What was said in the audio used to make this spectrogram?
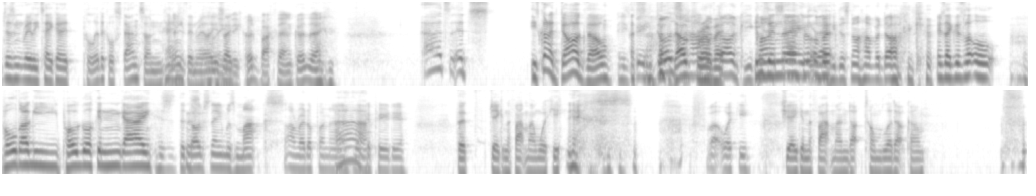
doesn't really take a political stance on anything really. It's like they could back then, could they? uh, it's it's. He's got a dog though. He's, That's he does dog have for a a bit. dog. You He's can't in there say for a little bit. he does not have a dog. He's like this little bulldoggy pug looking guy. His the This- dog's name was Max. I read up on uh, Ah. Wikipedia. The Jake and the Fat Man wiki. Fat wiki. JakeandTheFatMan.tumblr.com.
